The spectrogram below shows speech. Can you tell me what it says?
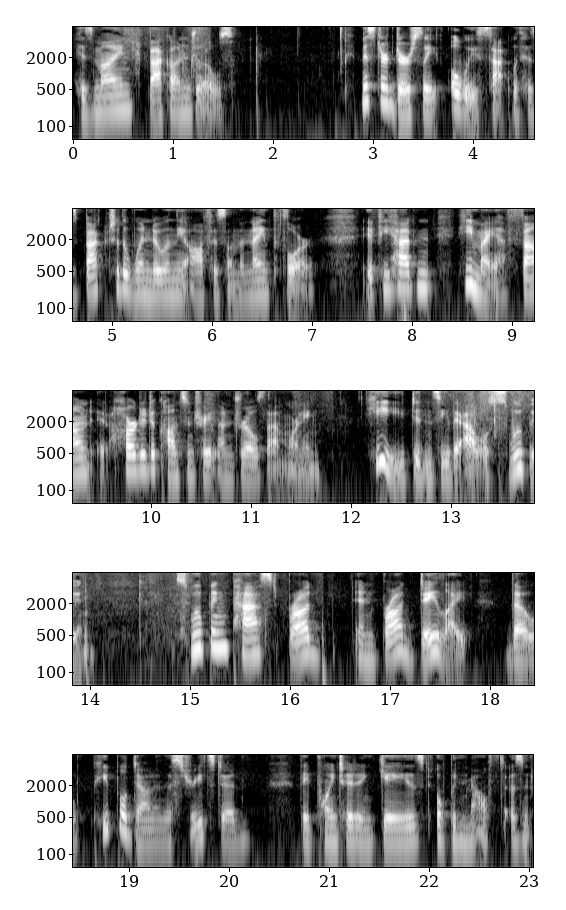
his mind back on drills. Mr. Dursley always sat with his back to the window in the office on the ninth floor. If he hadn't, he might have found it harder to concentrate on drills that morning. He didn't see the owl swooping, swooping past broad in broad daylight, though people down in the streets did. They pointed and gazed open mouthed as an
